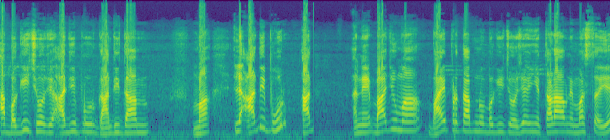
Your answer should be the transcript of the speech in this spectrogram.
આ બગીચો છે આદિપુર ગાંધીધામમાં એટલે આદિપુર અને બાજુમાં ભાઈ પ્રતાપનો બગીચો છે. અહીંયા તળાવને મસ્ત છે.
